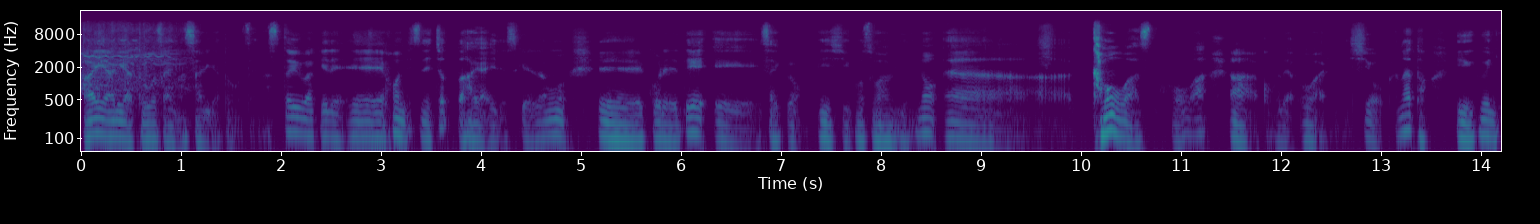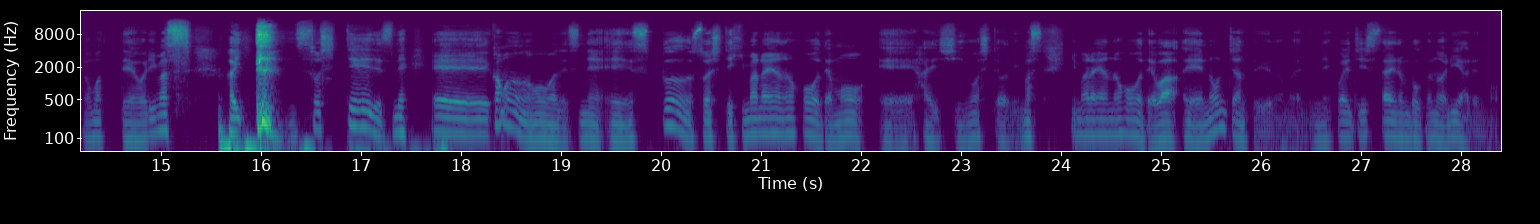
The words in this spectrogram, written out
はい、ありがとうございます。ありがとうございます。というわけで、えー、本日ね、ちょっと早いですけれども、えー、これで、えー、サイクロン、返信、ホーストファミリーのあ、カモンワーズの方は、あここで終わりにしようかなというふうに思っております。はい。そしてですね、えー、カモノの方はですね、えー、スプーン、そしてヒマラヤの方でも、えー、配信をしております。ヒマラヤの方では、えー、のんちゃんという名前でね、これ実際の僕のリアルの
